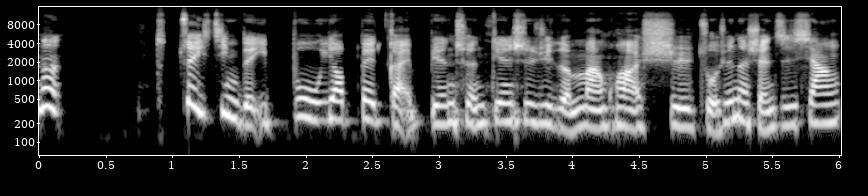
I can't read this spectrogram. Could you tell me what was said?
那最近的一部要被改编成电视剧的漫画是左宣的《神之乡》，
